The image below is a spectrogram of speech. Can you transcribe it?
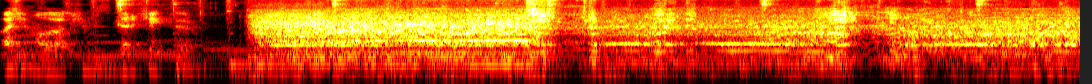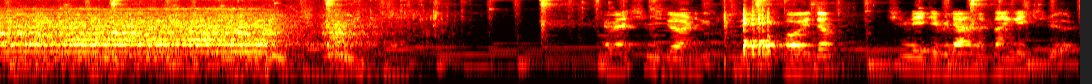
aşama olarak şimdi sizlere çekiyorum. Evet şimdi gördüğünüz gibi suyu koydum. İyice blenderdan geçiriyorum.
